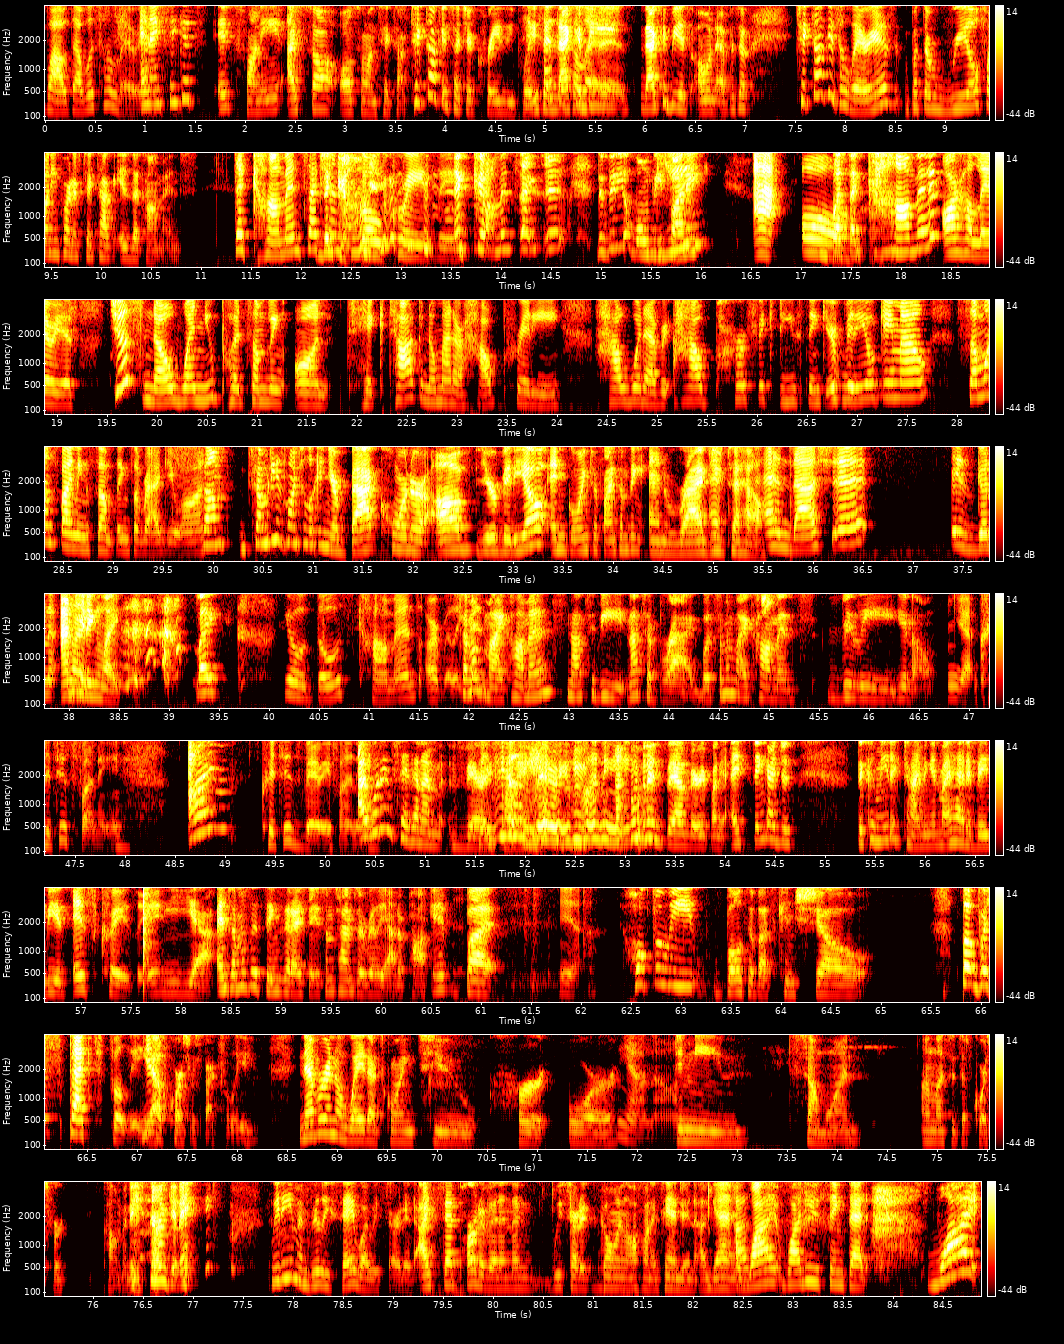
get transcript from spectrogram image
Wow, that was hilarious. And I think it's it's funny. I saw also on TikTok. TikTok is such a crazy place, TikTok and that could hilarious. be that could be its own episode. TikTok is hilarious, but the real funny part of TikTok is the comments. the comment section go comment- crazy the comment section. The video won't be funny, at all. but the comments are hilarious. Just know when you put something on TikTok, no matter how pretty, how whatever, how perfect do you think your video came out, someone's finding something to rag you on. some somebody is going to look in your back corner of your video and going to find something and rag you to hell. and that shit is gonna. I'm like- hitting like, like Yo, those comments are really some good. of my comments. Not to be, not to brag, but some of my comments really, you know, yeah, Kritzy's funny. I'm. Kritzy's very funny. I wouldn't say that I'm very funny. very funny. I wouldn't say I'm very funny. I think I just the comedic timing in my head, and maybe it's It's crazy. yeah, and some of the things that I say sometimes are really out of pocket, but Yeah. hopefully both of us can show But respectfully. yeah, of course, respectfully, never in a way that's going to hurt or Yeah, no. demean someone, unless it's of course for comedy. No, I'm kidding. We didn't even really say why we started. I said part of it, and then we started going off on a tangent again. Why? Why do you think that? Why?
